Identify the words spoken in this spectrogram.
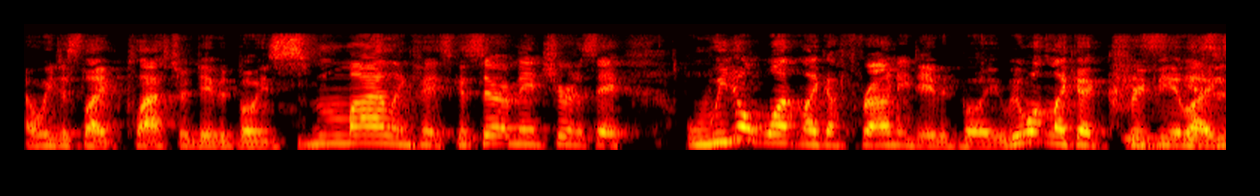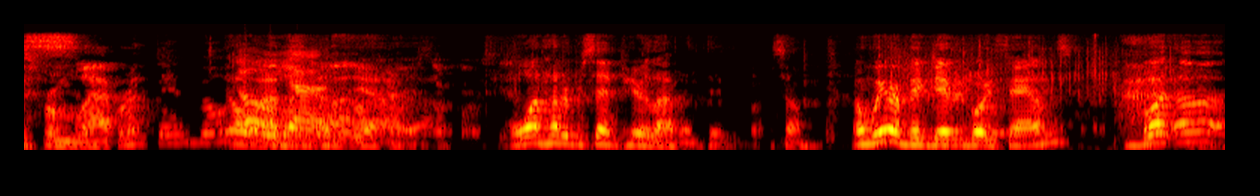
and we just like plastered David Bowie's smiling face because Sarah made sure to say. We don't want like a frowny David Bowie. We want like a creepy is, like Is this from Labyrinth, David Bowie? Oh, Oh, yes. like that. yeah, yeah. course, of course, yeah. One hundred percent pure labyrinth David Bowie. So, and we are big David Bowie fans, but uh,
